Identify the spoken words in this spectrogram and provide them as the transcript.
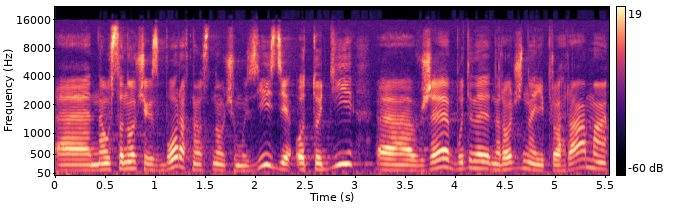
е, на установчих зборах, на установчому з'їзді, от тоді е, вже буде народжена і програма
